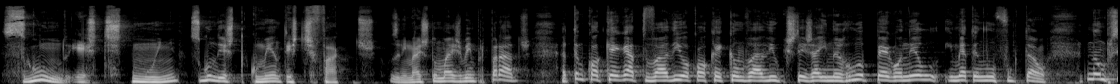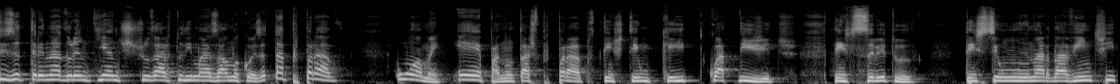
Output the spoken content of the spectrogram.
Segundo este testemunho, segundo este documento, estes factos, os animais estão mais bem preparados. Então qualquer gato vadio ou qualquer cão vadio que esteja aí na rua, pegam nele e metem num foguetão. Não precisa de treinar durante anos, estudar tudo e mais alguma coisa. Está preparado. Um homem, é pá, não estás preparado porque tens de ter um QI de 4 dígitos. Tens de saber tudo. Tens de ser um Leonardo da Vinci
